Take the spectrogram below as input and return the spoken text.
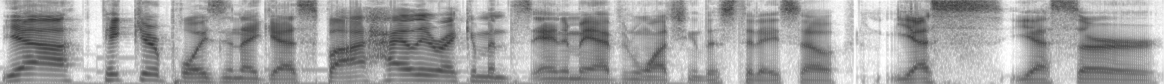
yeah, pick your poison, I guess. But I highly recommend this anime. I've been watching this today. So yes, yes, sir.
